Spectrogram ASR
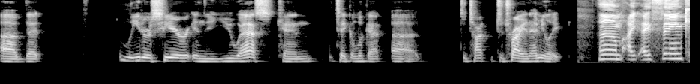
uh, that leaders here in the U.S. can take a look at uh, to, t- to try and emulate? Um, I, I, think,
